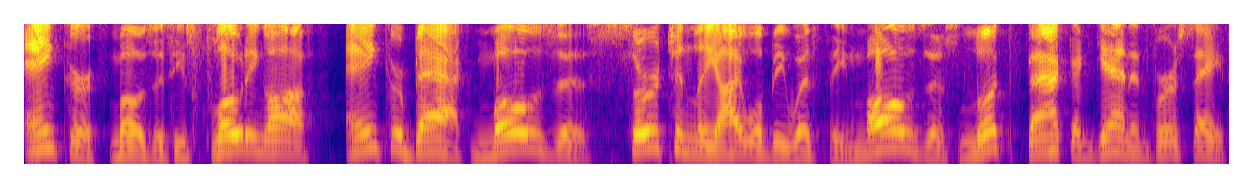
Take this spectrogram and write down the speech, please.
anchor Moses. He's floating off anchor back. Moses, certainly I will be with thee. Moses, look back again at verse 8.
